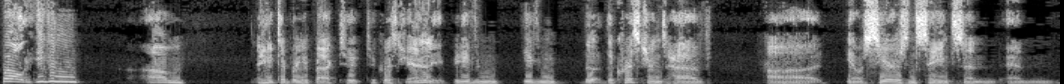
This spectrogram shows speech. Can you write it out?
Well, even um, I hate to bring it back to, to Christianity, but even even the the Christians have uh, you know seers and saints and and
